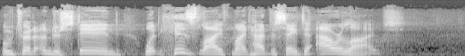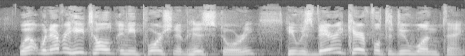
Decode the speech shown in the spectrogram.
when we try to understand what his life might have to say to our lives? Well, whenever he told any portion of his story, he was very careful to do one thing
